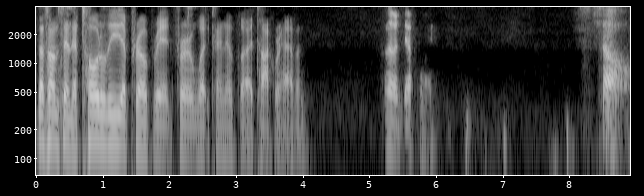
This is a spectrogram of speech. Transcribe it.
That's what I'm saying. They're totally appropriate for what kind of uh, talk we're having. No, definitely. So,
